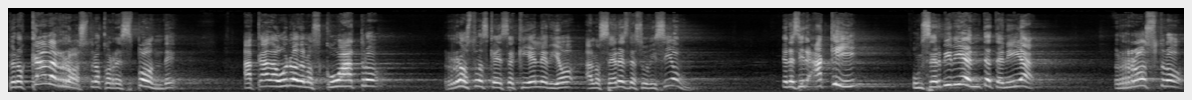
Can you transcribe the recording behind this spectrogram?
Pero cada rostro corresponde a cada uno de los cuatro rostros que Ezequiel le dio a los seres de su visión. Es decir, aquí un ser viviente tenía rostro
